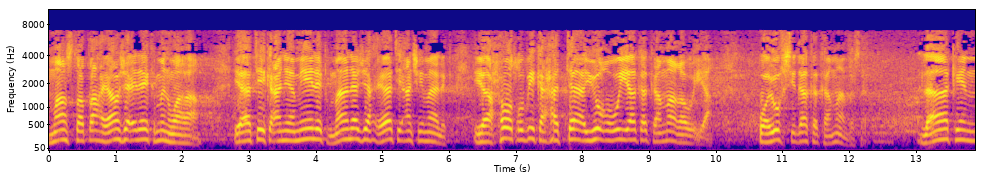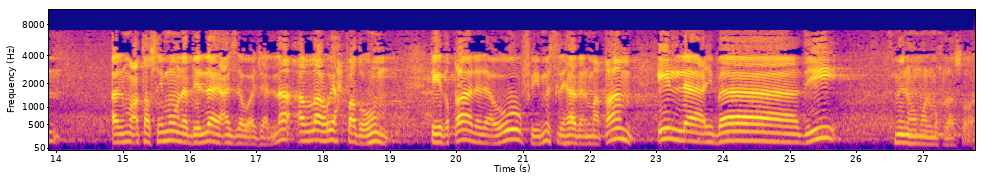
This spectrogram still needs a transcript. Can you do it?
ما استطاع يرجع إليك من وراء. يأتيك عن يمينك ما نجح يأتي عن شمالك. يحوط بك حتى يغويك كما غوي ويفسدك كما فسد. لكن المعتصمون بالله عز وجل لا الله يحفظهم. إذ قال له في مثل هذا المقام إلا عبادي منهم المخلصون.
